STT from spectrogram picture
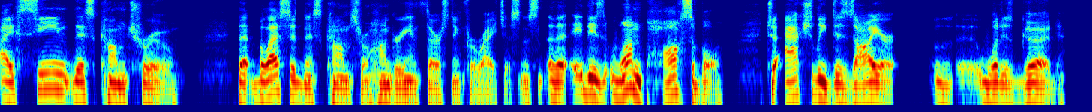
I've seen this come true that blessedness comes from hungering and thirsting for righteousness. That it is one possible to actually desire uh, what is good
